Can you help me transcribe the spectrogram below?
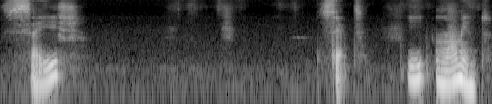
seis, sete e um aumento.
